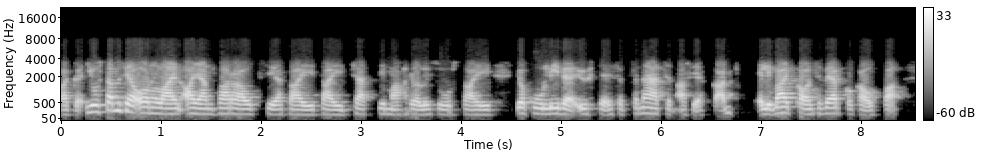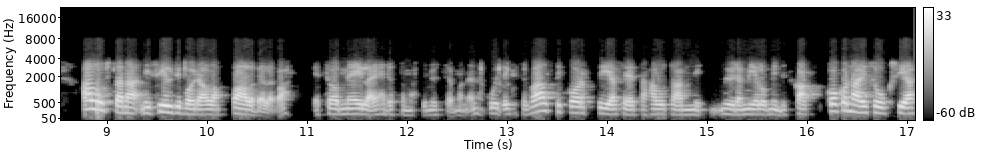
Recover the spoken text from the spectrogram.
vaikka just tämmöisiä online-ajanvarauksia tai, tai chattimahdollisuus tai joku live-yhteys, että sä näet sen asiakkaan. Eli vaikka on se verkkokauppa alustana, niin silti voidaan olla palveleva että se on meillä ehdottomasti nyt semmoinen kuitenkin se valttikortti ja se, että halutaan myydä mieluummin niitä kokonaisuuksia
